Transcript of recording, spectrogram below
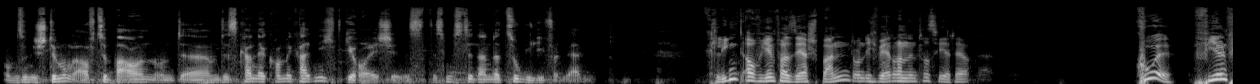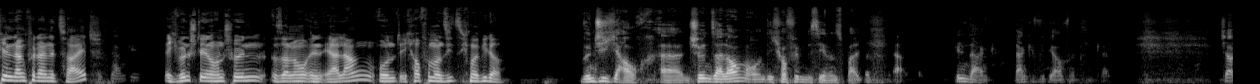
um so eine Stimmung aufzubauen und ähm, das kann der Comic halt nicht Geräusche. Das, das müsste dann dazu geliefert werden. Klingt auf jeden Fall sehr spannend und ich wäre daran interessiert, ja. Cool. Vielen, vielen Dank für deine Zeit. Danke. Ich wünsche dir noch einen schönen Salon in Erlangen und ich hoffe, man sieht sich mal wieder. Wünsche ich auch äh, einen schönen Salon und ich hoffe, wir sehen uns bald. Ja. Vielen Dank. Danke für die Aufmerksamkeit. Ciao.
